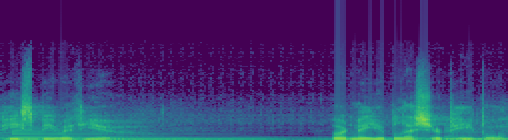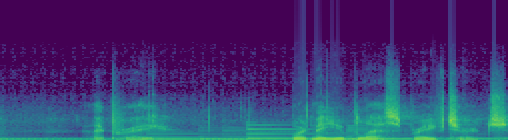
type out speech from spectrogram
Peace be with you. Lord, may you bless your people. I pray. Lord, may you bless Brave Church.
